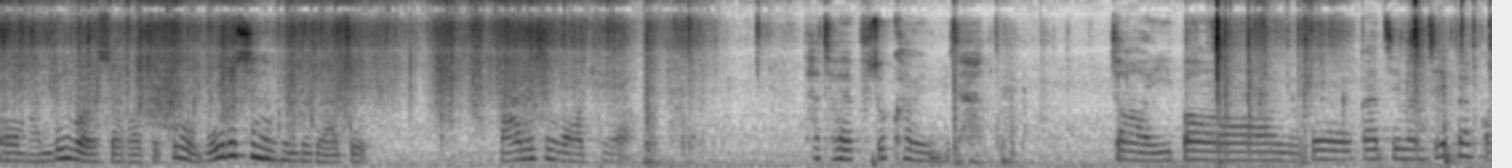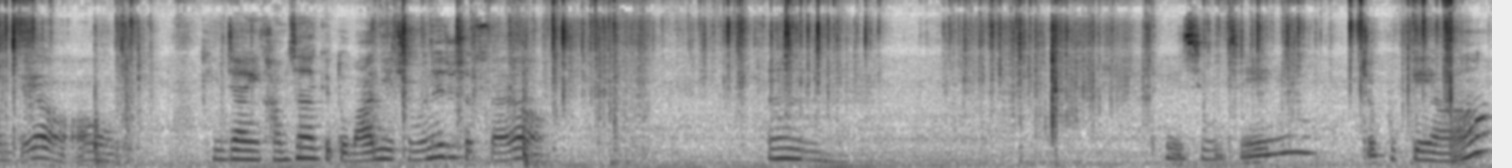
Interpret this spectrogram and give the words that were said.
어, 만든 거였어가지고 모르시는 분들이 아직 많으신 것 같아요. 다 저의 부족함입니다. 자, 이번 요거까지만 찍을 건데요. 어우, 굉장히 감사하게도 많이 주문해 주셨어요. 음. 되신지 쭉 볼게요.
